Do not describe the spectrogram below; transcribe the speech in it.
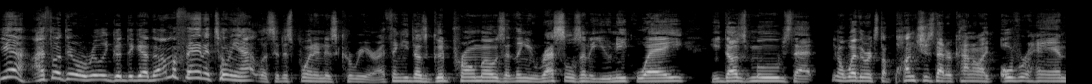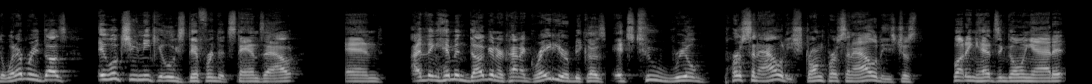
Yeah, I thought they were really good together. I'm a fan of Tony Atlas at this point in his career. I think he does good promos. I think he wrestles in a unique way. He does moves that, you know, whether it's the punches that are kind of like overhand or whatever he does, it looks unique. It looks different. It stands out. And I think him and Duggan are kind of great here because it's two real personalities, strong personalities, just butting heads and going at it.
